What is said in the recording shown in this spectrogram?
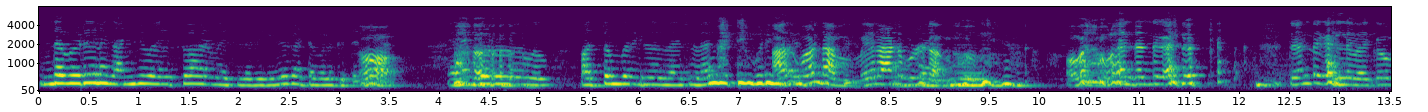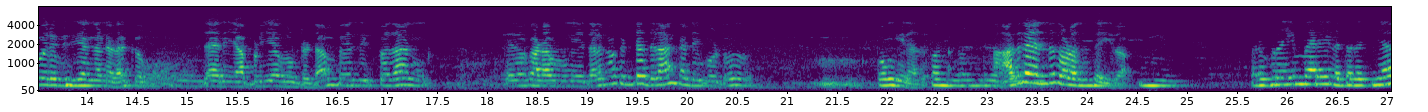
இந்த வீடு எனக்கு அஞ்சு வயசு ஆறு வயசுல இருக்க கட்ட வழுக்கிட்டு ஓ. எனக்கு ஒரு பத்தொன்பது இருபது வயசுல தான் கட்டி அது முடிஞ்சு வேண்டாம். மேலாண்டு விட்டுட்டோம் ஒவ்வொரு முறை ரெண்டு கல் வைக்க ரெண்டு கல் வைக்க ஒவ்வொரு விஷயங்கள் நடக்கும். சரி அப்படியே விட்டுட்டோம். இப்போ இந்த இப்போதான் ஏதோ கடவுள் புண்ணியத்தால் இப்போ கிட்டத்தெல்லாம் கட்டி போட்டு பொங்கினது. அதுல இருந்து தொடர்ந்து செய்கிறோம். ஒரு குறையும் வரையில தொடர்ச்சியா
